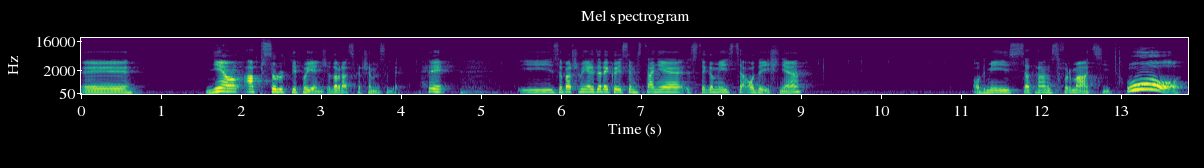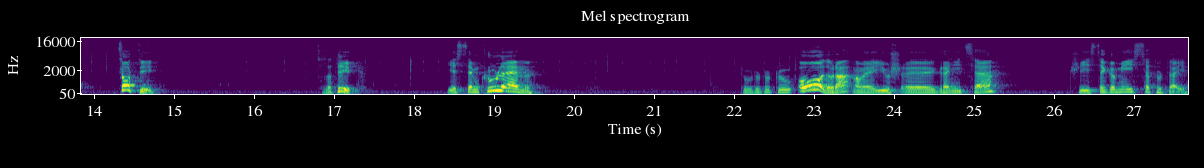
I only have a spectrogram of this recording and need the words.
Yy, nie mam absolutnie pojęcia. Dobra, skaczemy sobie. I zobaczmy, jak daleko jestem w stanie z tego miejsca odejść, nie? Od miejsca transformacji. O! Co ty? Co za typ? Jestem królem! Tu, tu, tu, tu. O, dobra, mamy już yy, granicę. Czyli z tego miejsca tutaj.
